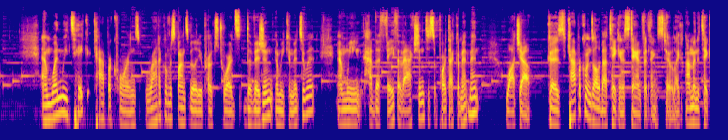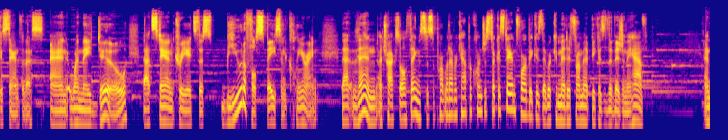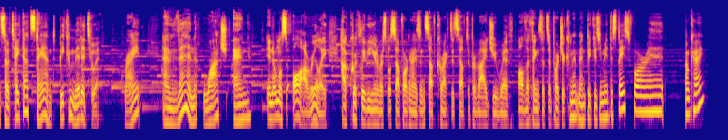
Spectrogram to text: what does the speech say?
And when we take Capricorn's radical responsibility approach towards the vision and we commit to it, and we have the faith of action to support that commitment, watch out because Capricorn's all about taking a stand for things too. Like, I'm going to take a stand for this. And when they do, that stand creates this beautiful space and clearing that then attracts all things to support whatever Capricorn just took a stand for because they were committed from it because of the vision they have. And so take that stand, be committed to it, right? And then watch and in almost awe, really, how quickly the universe will self organize and self correct itself to provide you with all the things that support your commitment because you made the space for it. Okay?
